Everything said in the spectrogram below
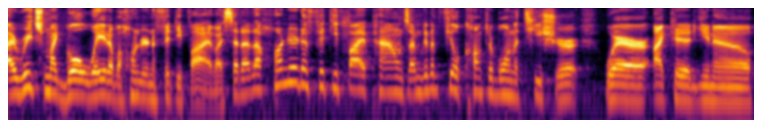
I reached my goal weight of 155. I said at 155 pounds, I'm gonna feel comfortable in a t-shirt where I could, you know,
